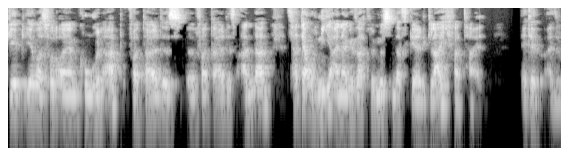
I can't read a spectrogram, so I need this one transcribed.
gebt ihr was von eurem Kuchen ab, verteilt es, äh, verteilt es anderen. Es hat ja auch nie einer gesagt, wir müssen das Geld gleich verteilen. Hätte, also,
